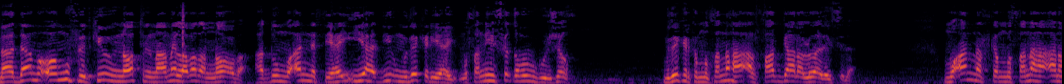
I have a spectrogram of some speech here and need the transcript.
maadaama oo mufradkii uu inoo tilmaamay labada noocba hadduu muanas yahay iyo haddii uu mudakr yahay musanihii iska qaba bu ku yuri sheekhu mudakerka musanaha alfaad gaara loo adeegsadaa muanaska musanaha ana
